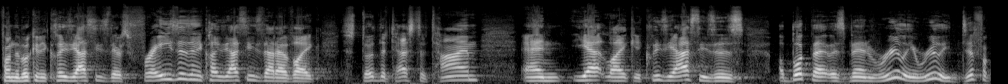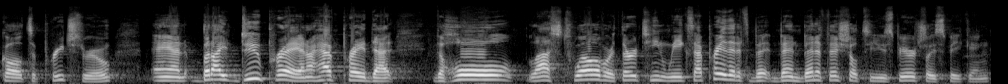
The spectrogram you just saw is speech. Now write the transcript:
from the book of Ecclesiastes. There's phrases in Ecclesiastes that have like stood the test of time. And yet, like, Ecclesiastes is a book that has been really, really difficult to preach through. And, but I do pray, and I have prayed that the whole last 12 or 13 weeks, I pray that it's been beneficial to you spiritually speaking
